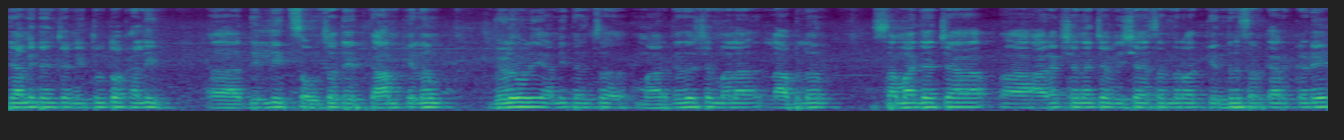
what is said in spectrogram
ते आम्ही त्यांच्या नेतृत्वाखाली दिल्लीत संसदेत काम केलं. वेळोवेळी आम्ही त्यांचं मार्गदर्शन मला लाभलं. समाजाच्या आरक्षणाच्या विषयासंदर्भात केंद्र सरकारकडे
